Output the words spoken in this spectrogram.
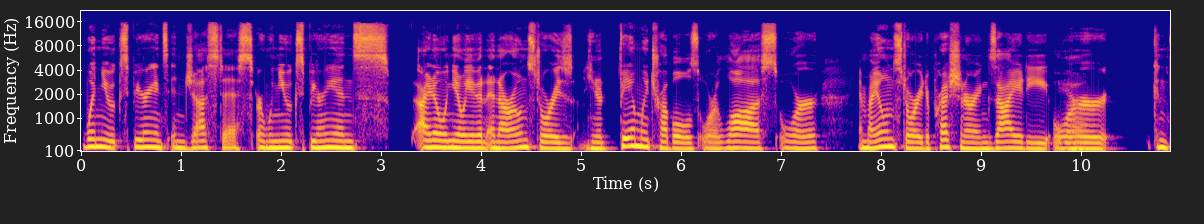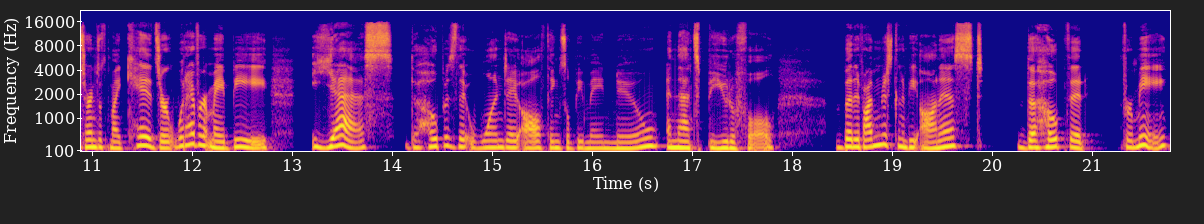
when you experience injustice or when you experience, I know, you know, even in our own stories, you know, family troubles or loss, or in my own story, depression or anxiety or concerns with my kids or whatever it may be. Yes, the hope is that one day all things will be made new, and that's beautiful. But if I'm just going to be honest, the hope that for me,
